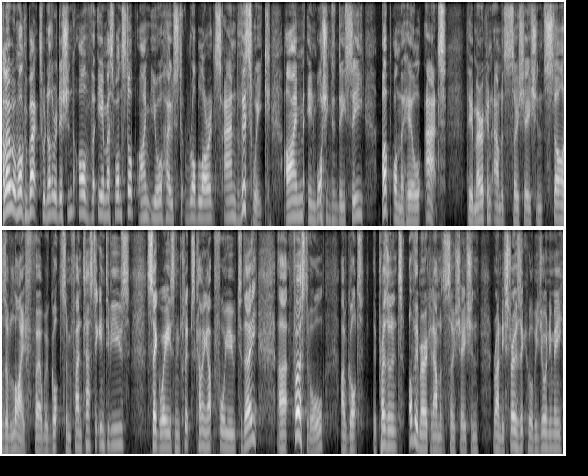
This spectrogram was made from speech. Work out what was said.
Hello, and welcome back to another edition of EMS One Stop. I'm your host, Rob Lawrence, and this week I'm in Washington, D.C., up on the Hill at the American Ambulance Association Stars of Life. Uh, we've got some fantastic interviews, segues, and clips coming up for you today. Uh, first of all, I've got the president of the American Ambulance Association, Randy Strozyk, who will be joining me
